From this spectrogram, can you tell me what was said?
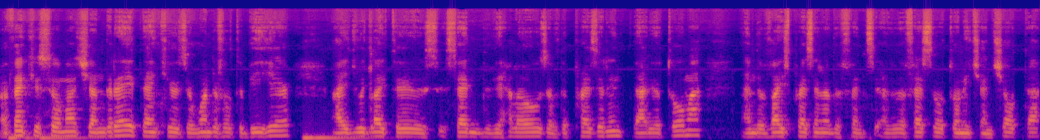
Uh, thank you so much, Andre. Thank you. It's wonderful to be here. I would like to send the hellos of the president, Dario Toma, and the vice president of the, of the festival, Tony Cianciotta.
